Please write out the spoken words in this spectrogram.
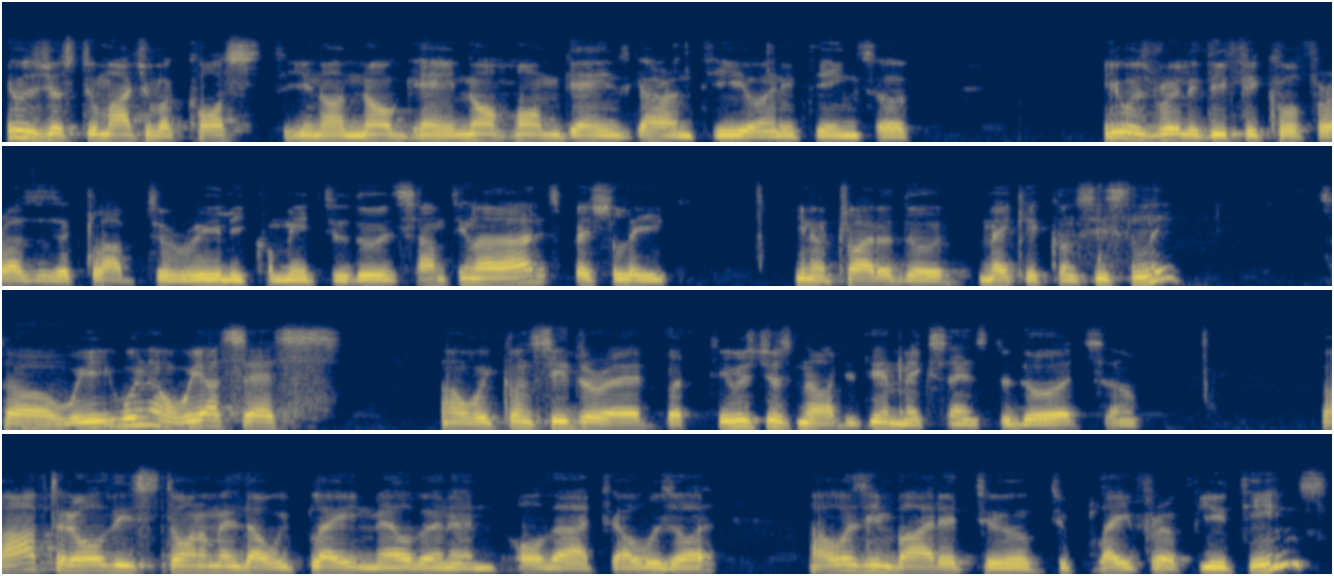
It was just too much of a cost, you know, no game, no home games guarantee or anything. So it was really difficult for us as a club to really commit to doing something like that, especially, you know, try to do make it consistently. So mm-hmm. we, we know we assess uh, we consider it, but it was just not. It didn't make sense to do it. So, so after all these tournaments that we play in Melbourne and all that, I was uh, I was invited to to play for a few teams,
